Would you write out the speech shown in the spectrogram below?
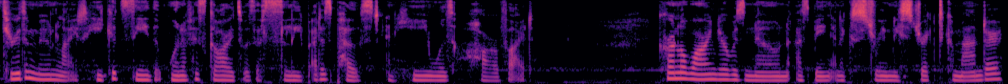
Through the moonlight, he could see that one of his guards was asleep at his post, and he was horrified. Colonel Warrender was known as being an extremely strict commander,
